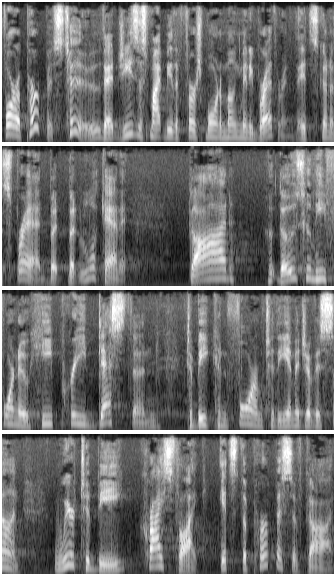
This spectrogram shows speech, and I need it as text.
for a purpose, too, that Jesus might be the firstborn among many brethren. It's going to spread, but, but look at it. God, those whom he foreknew, he predestined to be conformed to the image of his son. We're to be Christ like. It's the purpose of God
